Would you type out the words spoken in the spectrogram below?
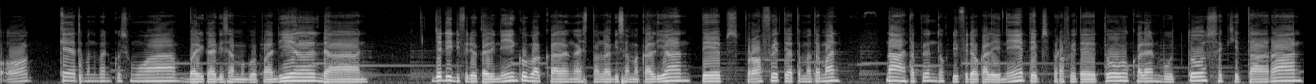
oke teman-temanku semua, balik lagi sama gue Padil dan jadi di video kali ini gue bakal ngasih tau lagi sama kalian tips profit ya teman-teman Nah, tapi untuk di video kali ini tips profitnya itu kalian butuh sekitaran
